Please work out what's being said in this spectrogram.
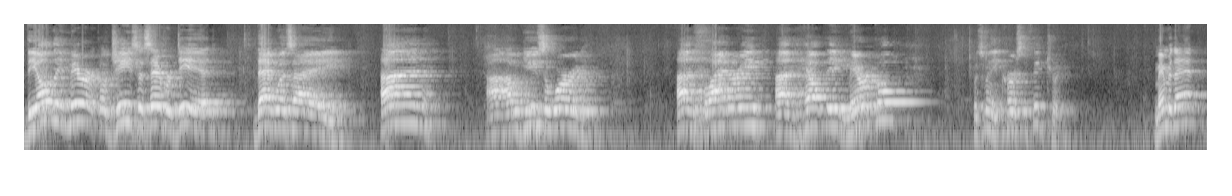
The only miracle Jesus ever did that was a un, I would use the word unflattering, unhealthy miracle was when he cursed the fig tree. Remember that?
